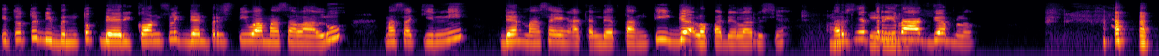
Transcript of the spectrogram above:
itu tuh dibentuk dari konflik dan peristiwa masa lalu, masa kini, dan masa yang akan datang. Tiga loh pada harusnya. Okay. Harusnya triragam loh.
